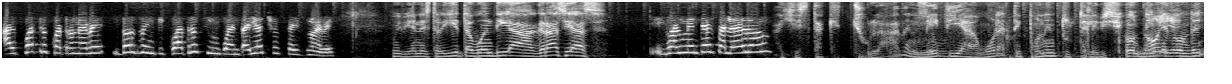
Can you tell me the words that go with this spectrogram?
al 449-224-5869. Muy bien, estrellita, buen día. Gracias. Igualmente, hasta luego. Ahí está, qué chulada. En media hora te ponen tu televisión. No, Dime y- dónde.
